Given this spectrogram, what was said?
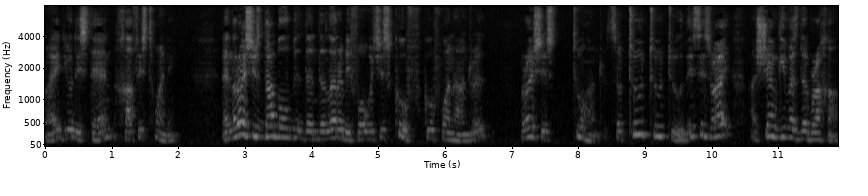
Right? Yud is 10, Chaf is 20. And Resh is double than the letter before, which is Kuf, Kuf 100. Resh is 200. So 222. This is right. Hashem give us the bracha.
